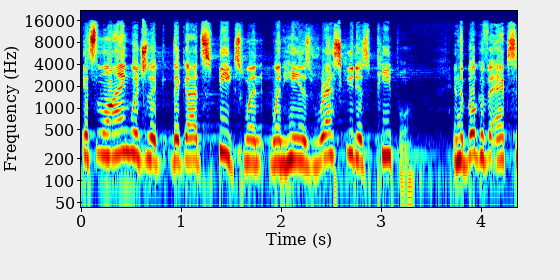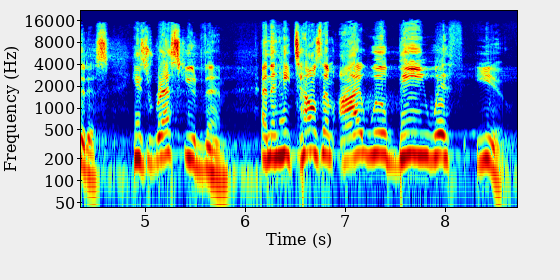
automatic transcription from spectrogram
It's the language that, that God speaks when, when he has rescued his people. In the book of Exodus, he's rescued them. And then he tells them, I will be with you.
